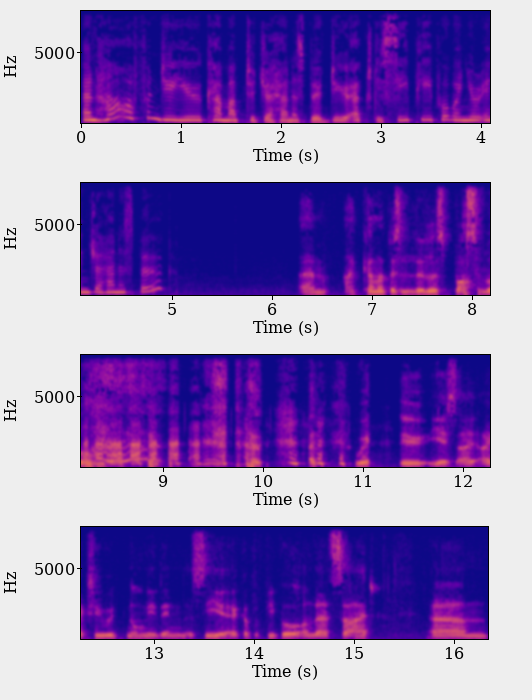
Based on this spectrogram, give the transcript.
And how often do you come up to Johannesburg? Do you actually see people when you're in Johannesburg? Um, I come up as little as possible. but when do, yes, I actually would normally then see a couple of people on that side. Um,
